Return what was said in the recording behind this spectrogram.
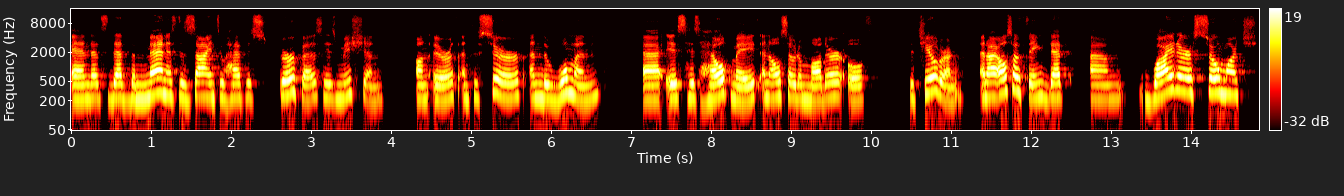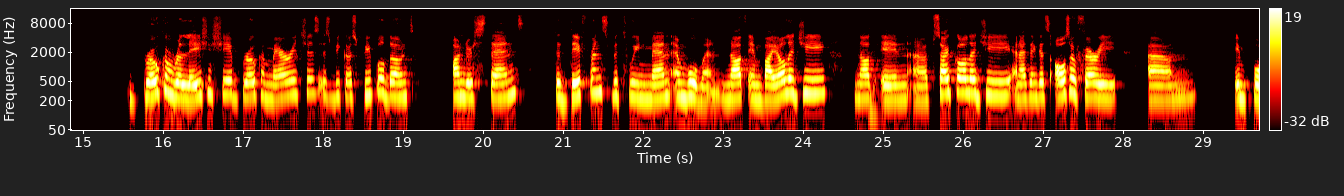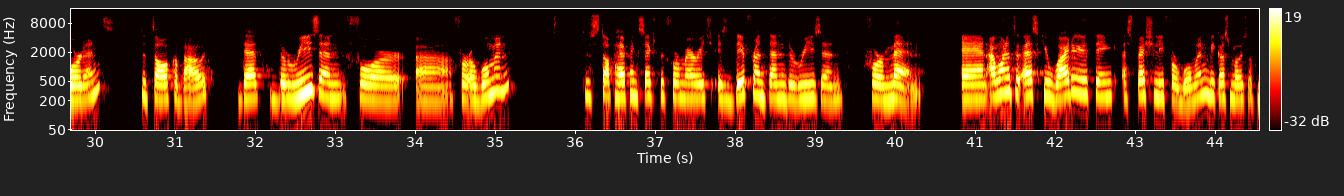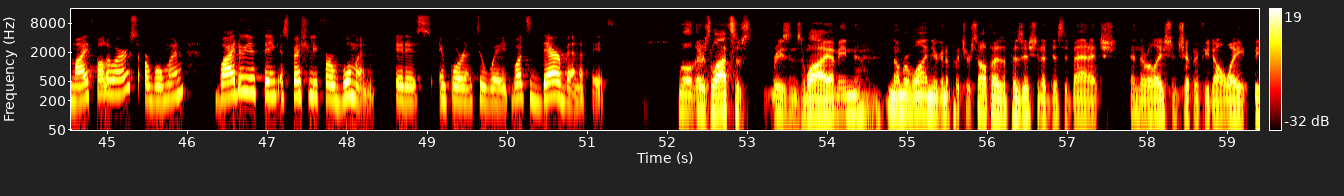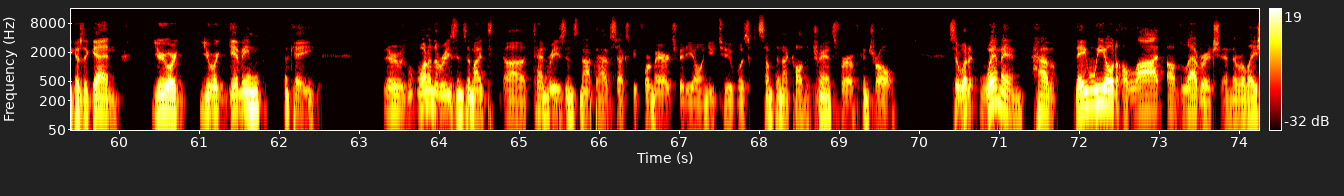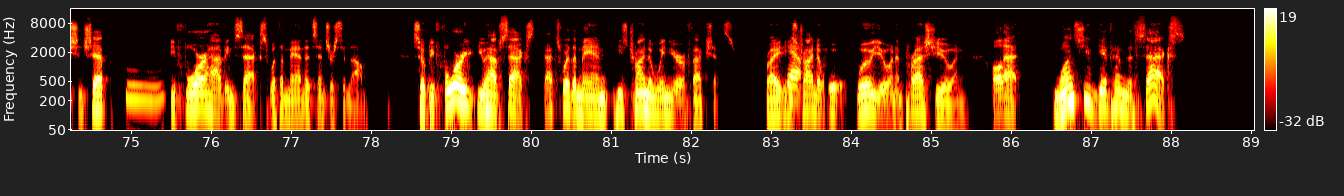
and that's that the man is designed to have his purpose his mission on earth and to serve and the woman uh, is his helpmate and also the mother of the children. And i also think that um, why there's so much broken relationship broken marriages is because people don't understand the difference between men and women not in biology not in uh, psychology. And I think that's also very um, important to talk about that the reason for uh, for a woman to stop having sex before marriage is different than the reason for men. And I wanted to ask you, why do you think, especially for women, because most of my followers are women, why do you think, especially for women, it is important to wait? What's their benefit? Well, there's lots of reasons why. I mean, number one, you're going to put yourself as a position of disadvantage in the relationship if you don't wait, because again, you are you are giving. Okay, there was one of the reasons in my uh, 10 reasons not to have sex before marriage video on YouTube was something I called the transfer of control. So what women have, they wield a lot of leverage in the relationship mm. before having sex with a man that's interested in them. So before you have sex, that's where the man, he's trying to win your affections, right? He's yep. trying to woo, woo you and impress you and all that. Once you give him the sex,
